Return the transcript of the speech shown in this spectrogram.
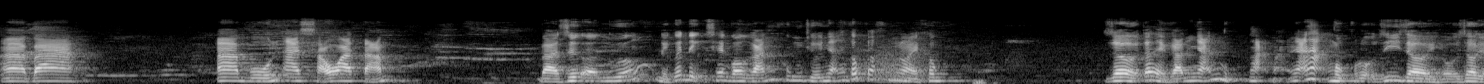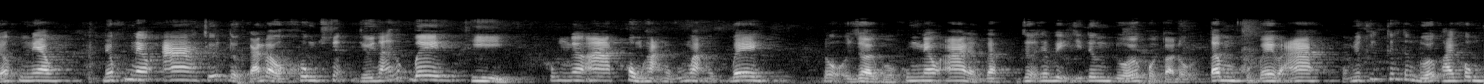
A3 A4 A6 A8 và dựa ngưỡng để quyết định xem có gắn khung chứa nhãn gốc các khung này không. Giờ ta thể gắn nhãn mục hạng nhãn hạng mục độ di rời, độ rời ở khung neo. Nếu khung neo A chứa được gắn vào khung chứa nhãn gốc B thì khung neo A cùng hạng mục cũng hạng mục B, độ rời của khung neo A được đặt dựa theo vị trí tương đối của tọa độ tâm của B và A, cũng như kích thước tương đối của hai khung.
